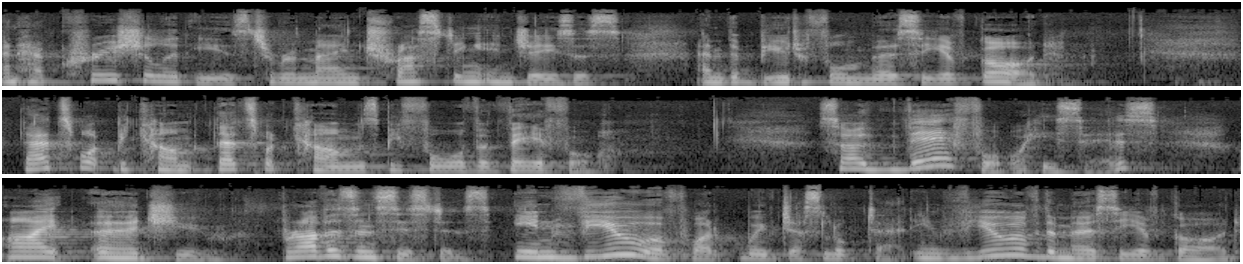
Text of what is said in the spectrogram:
and how crucial it is to remain trusting in Jesus and the beautiful mercy of God. That's what, become, that's what comes before the therefore. So, therefore, he says, I urge you, brothers and sisters, in view of what we've just looked at, in view of the mercy of God,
